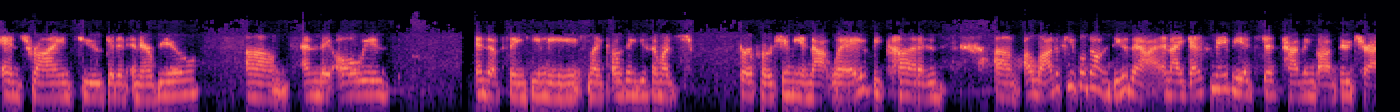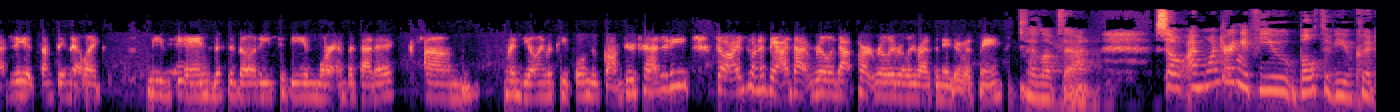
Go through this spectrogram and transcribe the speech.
and trying to get an interview. Um, and they always end up thanking me like, oh, thank you so much for approaching me in that way because um, a lot of people don't do that. And I guess maybe it's just having gone through tragedy. It's something that like we've gained this ability to be more empathetic um, when dealing with people who've gone through tragedy. So I just want to say that really that part really really resonated with me. I love that. So I'm wondering if you both of you could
